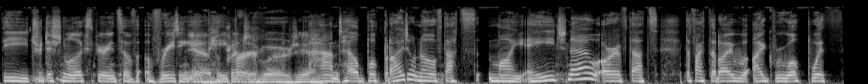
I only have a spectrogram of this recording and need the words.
the traditional experience of, of reading yeah, a paper word, yeah. handheld book. But I don't know if that's my age now or if that's the fact that I, I grew up with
